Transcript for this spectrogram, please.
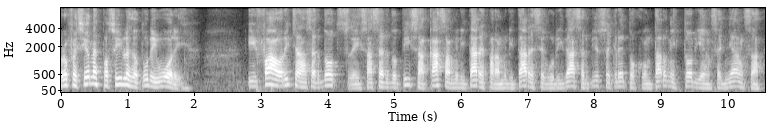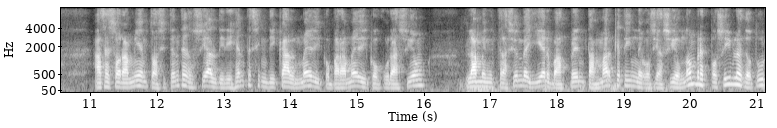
Profesiones posibles de Oturi Wori. IFA, oricha, sacerdote, sacerdotisa, casa, militares, paramilitares, seguridad, servicios secretos, contar una historia, enseñanza, asesoramiento, asistente social, dirigente sindical, médico, paramédico, curación, la administración de hierbas, ventas, marketing, negociación, nombres posibles de Oturi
